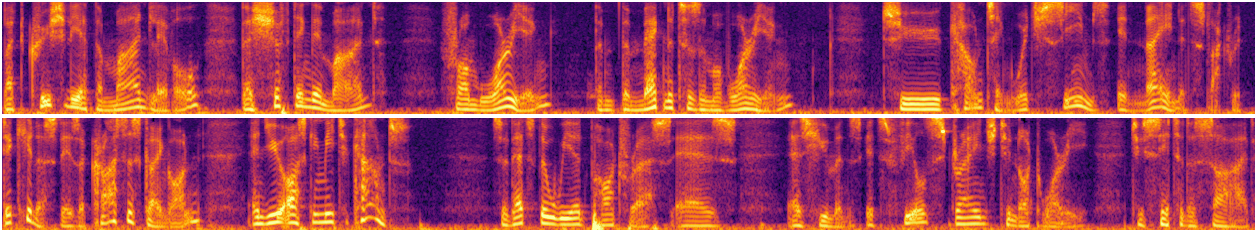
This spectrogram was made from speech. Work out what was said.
But crucially, at the mind level, they're shifting their mind from worrying, the, the magnetism of worrying, to counting, which seems inane. It's like ridiculous. There's a crisis going on, and you asking me to count. So that's the weird part for us as as humans. It feels strange to not worry, to set it aside.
